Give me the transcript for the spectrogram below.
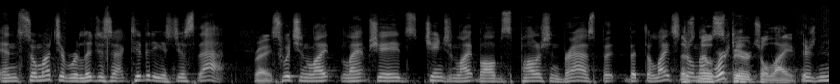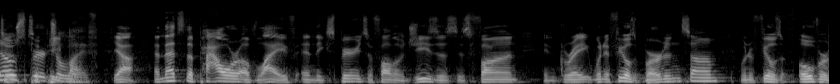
And so much of religious activity is just that. Right. Switching light lampshades, changing light bulbs, polishing brass, but but the light's There's still no not working. spiritual life. There's to- no to spiritual people. life. Yeah, and that's the power of life, and the experience of following Jesus is fun and great. When it feels burdensome, when it feels over,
